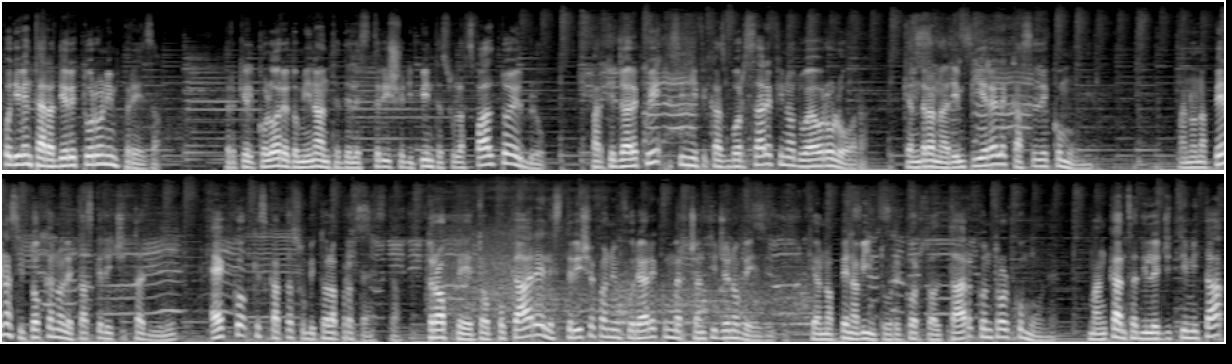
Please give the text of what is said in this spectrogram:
può diventare addirittura un'impresa, perché il colore dominante delle strisce dipinte sull'asfalto è il blu. Parcheggiare qui significa sborsare fino a 2 euro l'ora, che andranno a riempire le casse dei comuni. Ma non appena si toccano le tasche dei cittadini, ecco che scatta subito la protesta. Troppe e troppo care le strisce fanno infuriare i commercianti genovesi, che hanno appena vinto un ricorso al TAR contro il comune mancanza di legittimità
